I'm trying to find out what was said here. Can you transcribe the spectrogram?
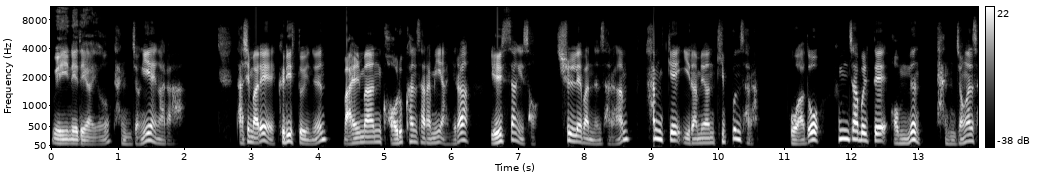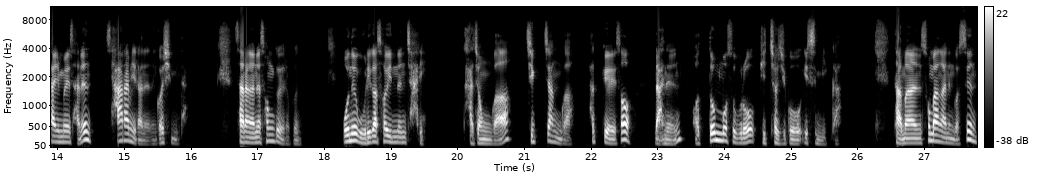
외인에 대하여 단정히 행하라. 다시 말해 그리스도인은 말만 거룩한 사람이 아니라 일상에서 신뢰받는 사람, 함께 일하면 기쁜 사람, 보아도 흠잡을 데 없는 단정한 삶을 사는 사람이라는 것입니다. 사랑하는 성도 여러분, 오늘 우리가 서 있는 자리, 가정과 직장과 학교에서 나는 어떤 모습으로 비춰지고 있습니까? 다만 소망하는 것은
